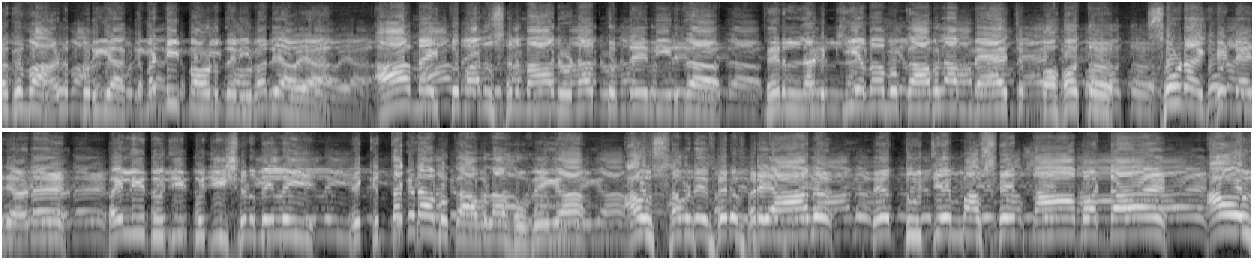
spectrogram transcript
ਭਗਵਾਨਪੁਰੀਆ, ਕਬੱਡੀ ਪਾਉਣ ਦੇ ਲਈ ਵਧਿਆ ਹੋਇਆ। ਆ ਮੈਚ ਤੋਂ ਬਾਅਦ ਸਨਮਾਨ ਹੋਣਾ ਤੁੰਨੇ ਵੀਰ ਦਾ। ਫਿਰ ਲੜਕੀਆਂ ਦਾ ਮੁਕਾਬਲਾ, ਮੈਚ ਬਹੁਤ ਸੋਹਣਾ ਖੇਡਿਆ ਜਾਣਾ ਪਹਿਲੀ ਦੂਜੀ ਪੋਜੀਸ਼ਨ ਦੇ ਲਈ ਇੱਕ ਤਕੜਾ ਮੁਕਾਬਲਾ ਹੋਵੇਗਾ। ਆਓ ਸਾਹਮਣੇ ਫਿਰ ਫਰਿਆਦ, ਤੇ ਦੂਜੇ ਪਾਸੇ ਨਾਂ ਵੱਡਾ ਹੈ। ਆਓ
